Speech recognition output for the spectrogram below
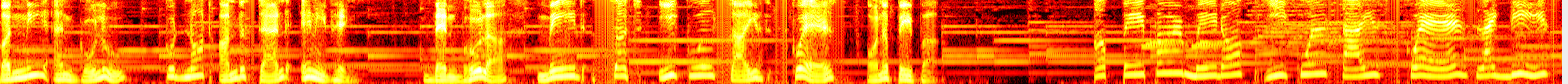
Bunny and Golu could not understand anything. Then Bhola made such equal sized squares on a paper. A paper made of equal sized squares like these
